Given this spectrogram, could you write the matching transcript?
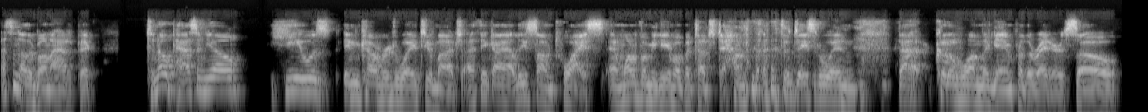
that's another bone I had to pick. Tanoh Kpassagnon, he was in coverage way too much. I think I at least saw him twice, and one of them he gave up a touchdown to Jason Witten that could have won the game for the Raiders. So,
